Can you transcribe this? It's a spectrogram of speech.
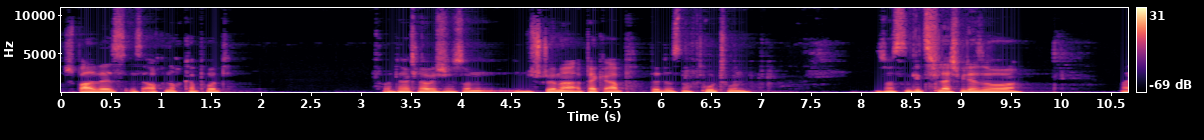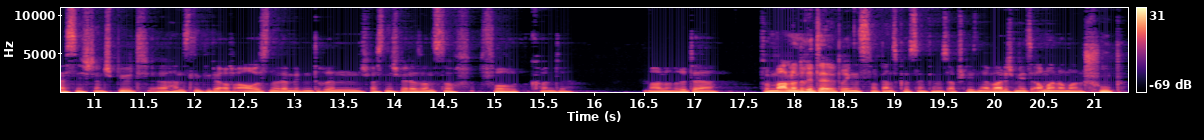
Spalvis ist auch noch kaputt. Von daher glaube ich, so ein Stürmer-Backup wird uns noch gut tun. Ansonsten gibt's vielleicht wieder so, weiß nicht, dann spielt äh, Hanslik wieder auf Außen oder mittendrin. Ich weiß nicht, wer da sonst noch vorrücken konnte. Marlon Ritter. Von Marlon Ritter übrigens, noch ganz kurz, dann können wir es abschließen, erwarte ich mir jetzt auch mal nochmal einen Schub.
